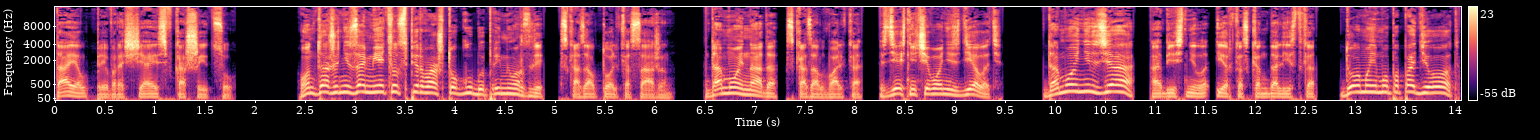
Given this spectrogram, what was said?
таял, превращаясь в кашицу. «Он даже не заметил сперва, что губы примерзли», – сказал только Сажен. «Домой надо», – сказал Валька. «Здесь ничего не сделать». «Домой нельзя», – объяснила Ирка-скандалистка. «Дома ему попадет».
